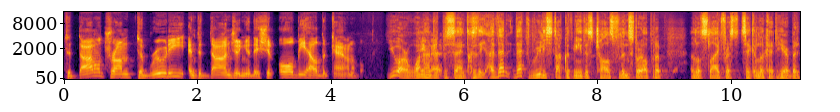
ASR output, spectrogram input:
to Donald Trump to Rudy and to Don Jr., they should all be held accountable. You are 100% because that that really stuck with me this Charles Flynn story. I'll put up a little slide for us to take a look at here, but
